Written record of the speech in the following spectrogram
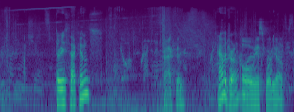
recharging my shields. 30 seconds. Yo, cracked an enemy. Cracked him. Have a drone. Oh, he has 40 health.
